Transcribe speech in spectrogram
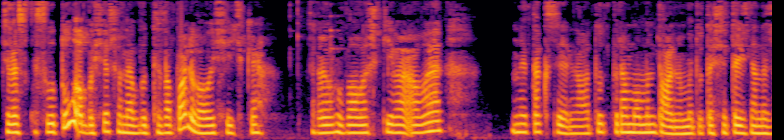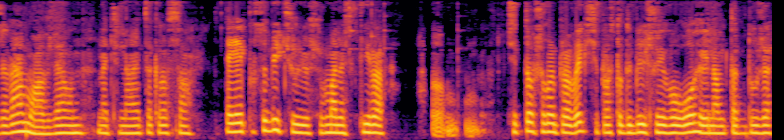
через кислоту або ще що-небудь запалювали щічки, реагувала шкіра, але не так сильно. А тут прямо моментально. Ми тут ще тижня не живемо, а вже он, починається краса. Та я й по собі чую, що в мене шкіра, е, чи то, що ми привикли, чи просто до більшої вологи, і нам так дуже.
